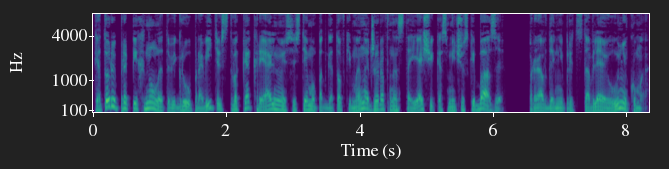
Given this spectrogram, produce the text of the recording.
который пропихнул эту игру у правительства как реальную систему подготовки менеджеров настоящей космической базы. Правда, не представляю уникума,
